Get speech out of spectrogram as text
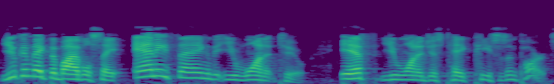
you can make the Bible say anything that you want it to if you want to just take pieces and parts.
